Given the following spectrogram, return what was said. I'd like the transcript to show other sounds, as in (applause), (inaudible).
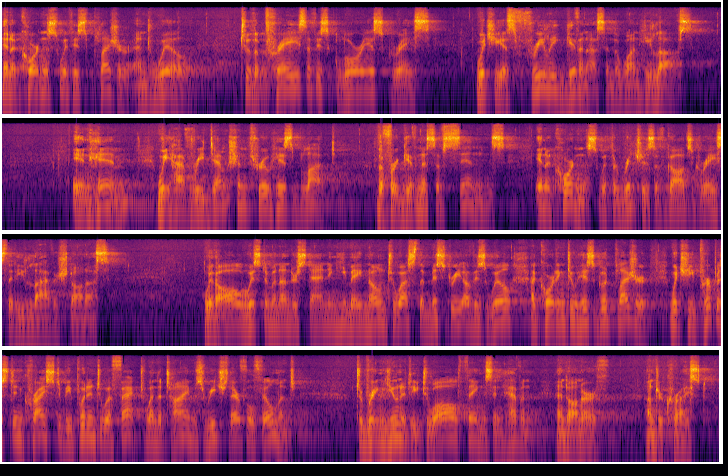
in accordance with his pleasure and will, to the praise of his glorious grace, which he has freely given us in the one he loves. In him we have redemption through his blood, the forgiveness of sins, in accordance with the riches of God's grace that he lavished on us. With all wisdom and understanding, he made known to us the mystery of his will according to his good pleasure, which he purposed in Christ to be put into effect when the times reach their fulfillment, to bring unity to all things in heaven and on earth under Christ.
